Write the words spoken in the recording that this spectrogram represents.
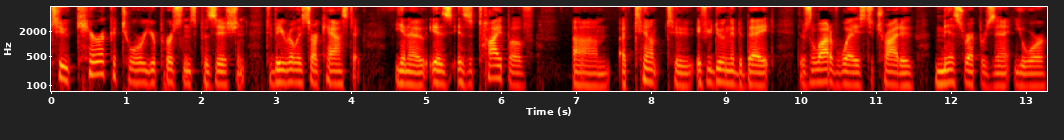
to caricature your person's position, to be really sarcastic, you know, is is a type of um, attempt to. If you're doing a debate, there's a lot of ways to try to misrepresent your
